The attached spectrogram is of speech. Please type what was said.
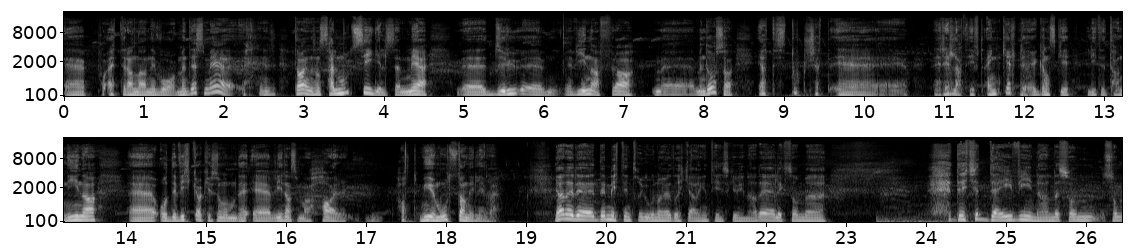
eh, på et eller annet nivå. Men det som er da en sånn selvmotsigelse med eh, dru, eh, viner fra eh, Mendoza, er at det stort sett er relativt enkelt. Det er ganske lite tanniner, eh, og det virker ikke som om det er viner som har hatt mye motstand i livet. Ja, nei, det, det er mitt inntrykk òg når jeg drikker argentinske viner. Det er liksom eh, Det er ikke de vinene som, som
